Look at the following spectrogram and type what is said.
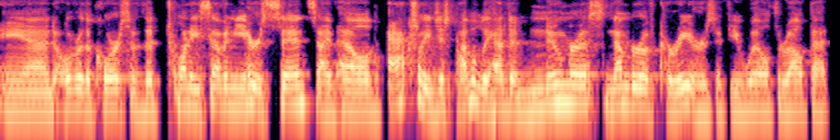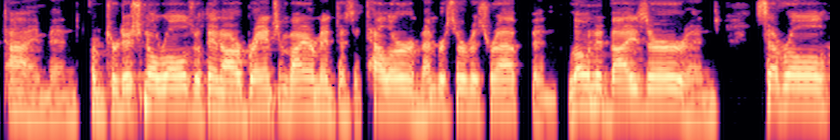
And over the course of the 27 years since, I've held actually just probably had a numerous number of careers, if you will, throughout that time. And from traditional roles within our branch environment as a teller, member service rep, and loan advisor, and several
